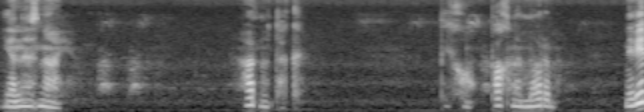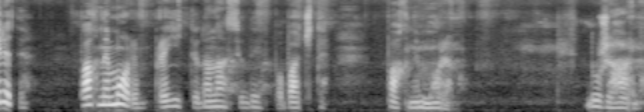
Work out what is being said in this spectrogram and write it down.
Я не знаю. Гарно так. Тихо, пахне морем. Не вірите? Пахне морем. Приїдьте до нас сюди, побачите. Пахне морем. Дуже гарно.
